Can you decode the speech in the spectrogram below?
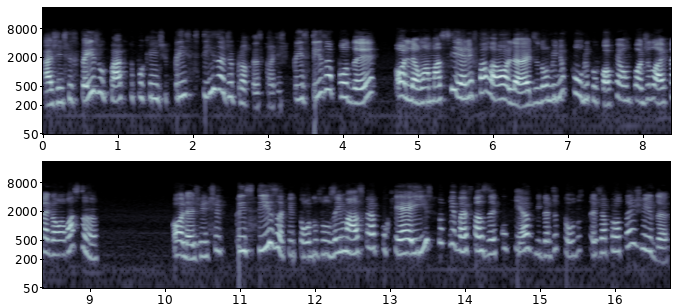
A gente fez o pacto porque a gente precisa de proteção, a gente precisa poder olhar uma macieira e falar: olha, é de domínio público, qualquer um pode ir lá e pegar uma maçã. Olha, a gente precisa que todos usem máscara porque é isso que vai fazer com que a vida de todos seja protegida.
